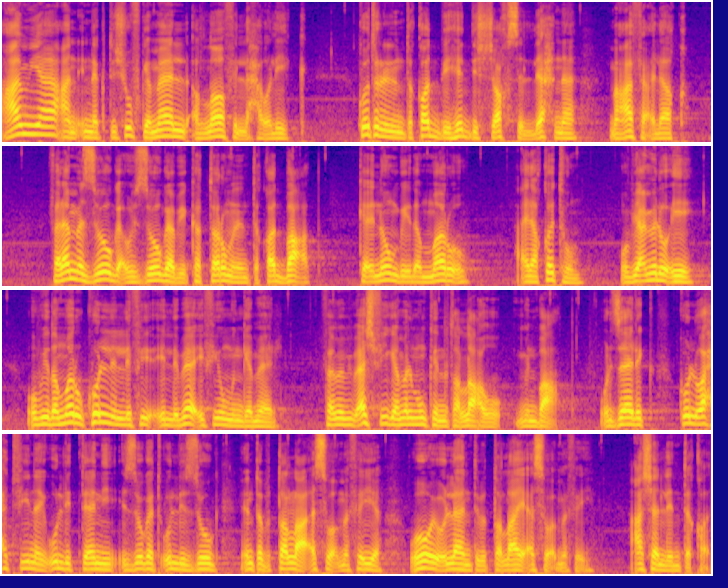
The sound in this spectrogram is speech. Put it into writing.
عامية عن إنك تشوف جمال الله في اللي حواليك. كتر الانتقاد بيهد الشخص اللي إحنا معاه في علاقة. فلما الزوج أو الزوجة بيكتروا من انتقاد بعض كأنهم بيدمروا علاقتهم وبيعملوا إيه؟ وبيدمروا كل اللي في اللي باقي فيهم من جمال. فما بيبقاش في جمال ممكن نطلعه من بعض. ولذلك كل واحد فينا يقول للتاني الزوجة تقول للزوج أنت بتطلع أسوأ ما فيا. وهو يقول لها أنت بتطلعي أسوأ ما فيا. عشان الانتقاد.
